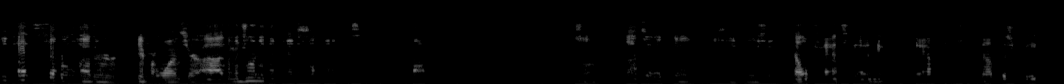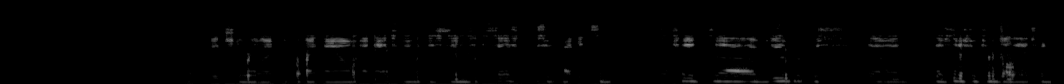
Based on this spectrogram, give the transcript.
we've had several other different ones here. Uh, the majority of them had Sylvanas. So lots of uh, stuff here. So Hellcat's got a new book out that just came out this week. Big storyline book right now, and actually with these Sins of Sinister, so you kind of get some alternate uh, universe. Uh, you know, Sinister turns all the X-Men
